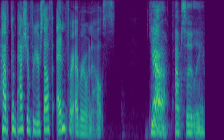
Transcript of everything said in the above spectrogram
have compassion for yourself and for everyone else. Yeah. absolutely.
